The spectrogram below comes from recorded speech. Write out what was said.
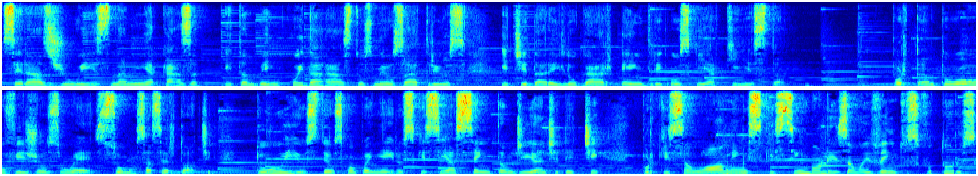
serás juiz na minha casa e também cuidarás dos meus átrios e te darei lugar entre os que aqui estão. Portanto, ouve, Josué, sumo sacerdote, tu e os teus companheiros que se assentam diante de ti, porque são homens que simbolizam eventos futuros.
